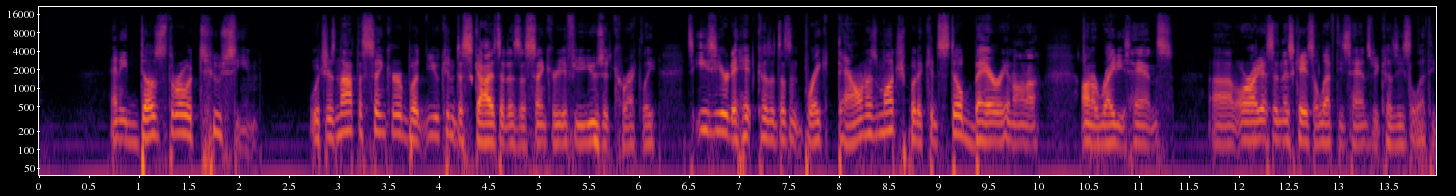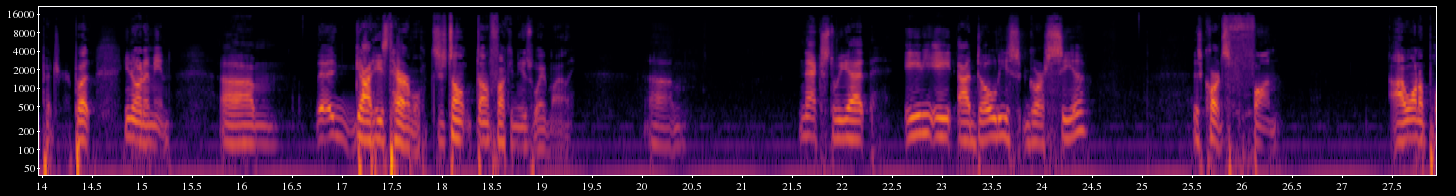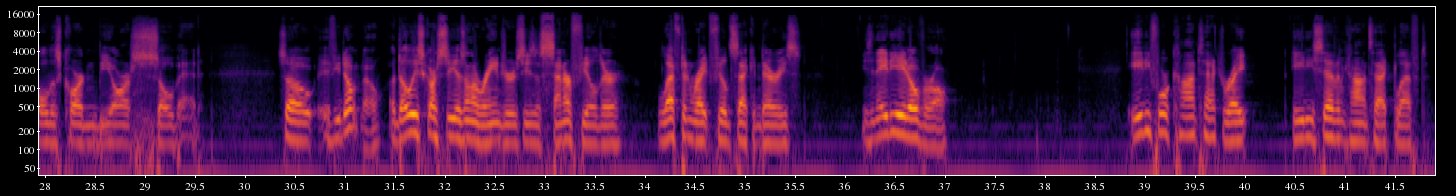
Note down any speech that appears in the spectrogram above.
and he does throw a two seam, which is not the sinker, but you can disguise it as a sinker if you use it correctly. It's easier to hit because it doesn't break down as much, but it can still bear in on a on a righty's hands um, or I guess in this case a lefty's hands because he's a lefty pitcher. But you know what I mean. Um, uh, God, he's terrible. Just don't don't fucking use Wade Miley. Um, next, we got 88 Adolis Garcia. This card's fun. I want to pull this card in BR so bad. So, if you don't know, Adolis Garcia is on the Rangers. He's a center fielder, left and right field secondaries. He's an 88 overall. 84 contact right, 87 contact left,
